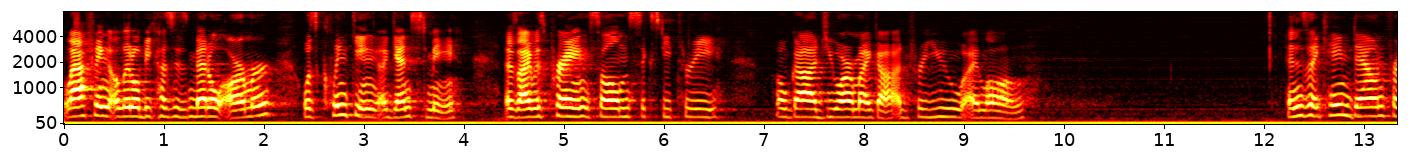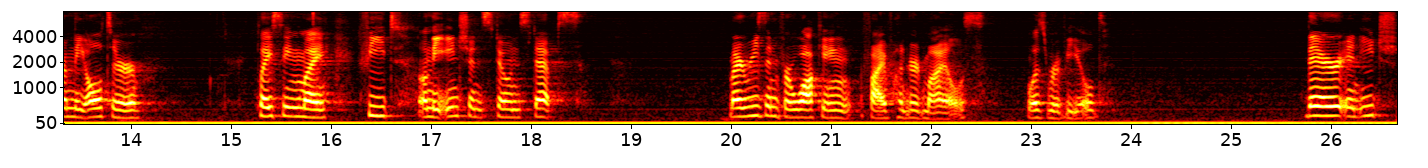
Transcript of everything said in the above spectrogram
laughing a little because his metal armor was clinking against me as I was praying Psalm 63 O oh God, you are my God, for you I long. And as I came down from the altar, placing my feet on the ancient stone steps, my reason for walking 500 miles was revealed. There, in each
